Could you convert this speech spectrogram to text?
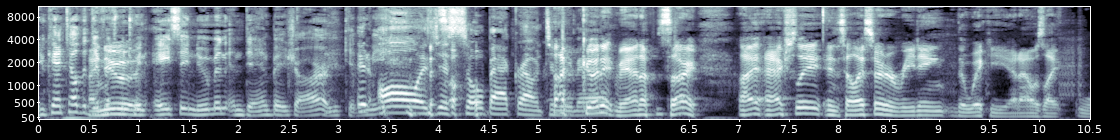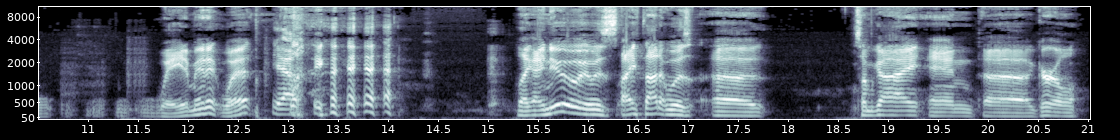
you can't tell the difference knew- between AC Newman and Dan Bejar. Are you kidding It me? It all is just so background to me, I couldn't, man. I'm sorry. I actually until I started reading the wiki and I was like, "W- wait a minute, what? Yeah. Like I knew it was. I thought it was uh some guy and uh girl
